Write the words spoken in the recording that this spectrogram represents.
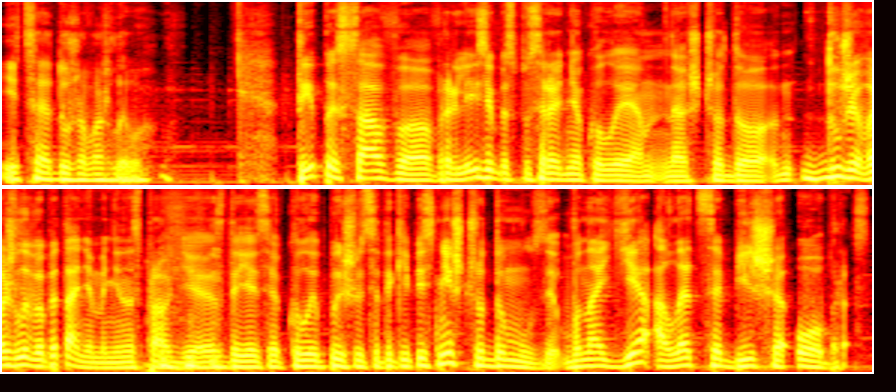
І це дуже важливо. Ти писав е, в релізі безпосередньо, коли е, щодо дуже важливе питання, мені насправді здається, коли пишуться такі пісні щодо музи. Вона є, але це більше образ.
